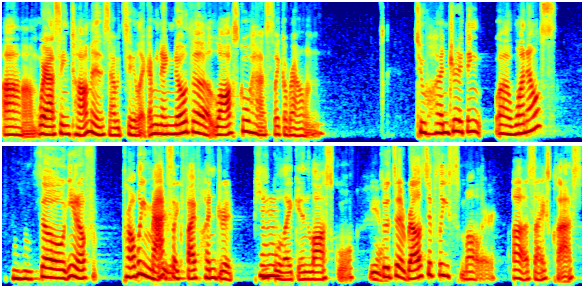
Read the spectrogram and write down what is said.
Um, whereas St. Thomas, I would say, like, I mean, I know the law school has like around 200, I think, uh, 1Ls. Mm-hmm. So, you know, f- probably max like 500 people mm-hmm. like in law school. Yeah. So it's a relatively smaller uh, size class,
